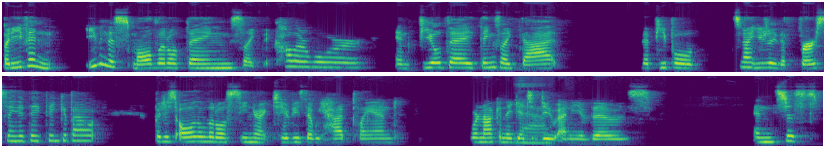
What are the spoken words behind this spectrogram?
but even even the small little things like the color war and field day, things like that, that people, it's not usually the first thing that they think about, but just all the little senior activities that we had planned, we're not going to get yeah. to do any of those. And it's just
